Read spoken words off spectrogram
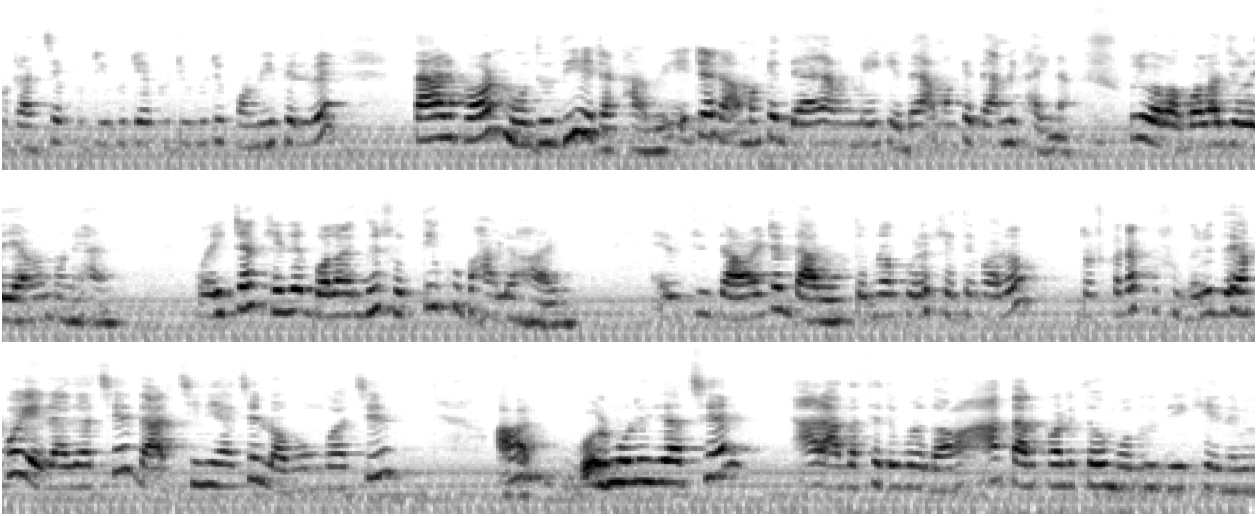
ফুটাচ্ছে, ফুটিয়ে ফুটিয়ে ফুটিয়ে ফুটিয়ে কমিয়ে ফেলবে। তারপর মধু দিয়ে এটা খাবে। এটা আমাকে দেয়, আমার মেয়েকে দেয়, আমাকে দেয়, আমি খাই না। বলি, বাবা, গলা জ্বলে যায় আমার মনে হয়। ওইটা খেলে গলা একদম সত্যিই খুব ভালো হয়। একটু দাওয়াটা দারুণ। তোমরা করে খেতে পারো। টোটকাটা খুব সুন্দর। দেখো, এলাচ আছে, দারচিনি আছে, লবঙ্গ আছে, আর গোলমরিচ আছে। আর আদা থেতো করে দাও। আর তারপরে তো মধু দিয়ে খেয়ে নেবে।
